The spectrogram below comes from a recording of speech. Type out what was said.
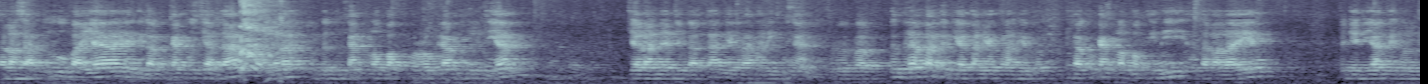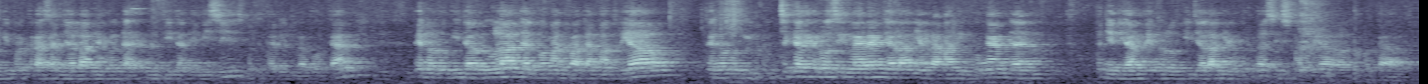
Salah satu upaya yang dilakukan Pusjatan adalah pembentukan kelompok program penelitian jalan dan jembatan yang ramah lingkungan. Beberapa kegiatan yang telah dilakukan kelompok ini antara lain penyediaan teknologi perkerasan jalan yang rendah energi dan emisi seperti tadi dilaporkan, teknologi daur ulang dan pemanfaatan material, teknologi cegah erosi lereng jalan yang ramah lingkungan dan penyediaan teknologi jalan yang berbasis material lokal.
